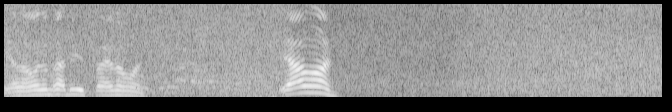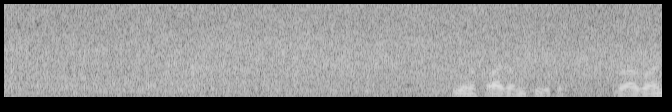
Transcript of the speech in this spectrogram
You know, them I do it for you, know, man. Yeah, man. You know, for some people. So I go on.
